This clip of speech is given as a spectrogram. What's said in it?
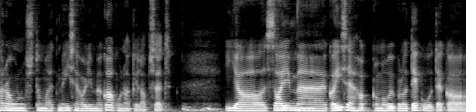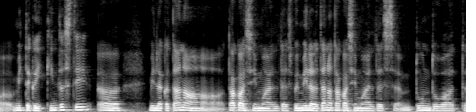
ära unustama, et me ise olime ka kunagi lapsed mm. -hmm. ja saime ka ise hakkama võib-olla tegudega, mitte kõik kindlasti, millega täna tagasi mõeldes või millele täna tagasi mõeldes tunduvad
